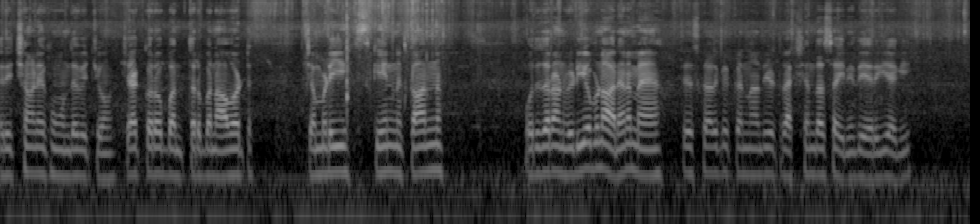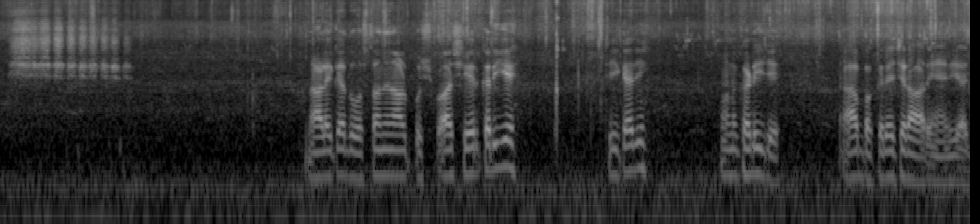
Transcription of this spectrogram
ਰਿਛਾਂ ਵਾਲੇ ਖੂਨ ਦੇ ਵਿੱਚੋਂ। ਚੈੱਕ ਕਰੋ ਬੰਤਰ, ਬਨਾਵਟ, ਚਮੜੀ ਸਕਿਨ ਕੰਨ। ਉਹਦੇ ਦੌਰਾਨ ਵੀਡੀਓ ਬਣਾ ਰਿਹਾ ਨਾ ਮੈਂ, ਤੇ ਇਸ ਕਰਕੇ ਕੰਨਾਂ ਦੀ ਅਟਰੈਕਸ਼ਨ ਦਾ ਸਹੀ ਨਹੀਂ ਦੇ ਰਹੀ ਹੈਗੀ। ਨਾਲੇ ਕਿਆ ਦੋਸਤਾਂ ਦੇ ਨਾਲ ਪੁਸ਼ਪਾ ਸ਼ੇਅਰ ਕਰੀਏ। ਠੀਕ ਹੈ ਜੀ, ਹੁਣ ਖੜੀ ਜੇ। ਆ ਬੱਕਰੇ ਚਰਾ ਰਹੇ ਆ ਜੀ ਅੱਜ।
